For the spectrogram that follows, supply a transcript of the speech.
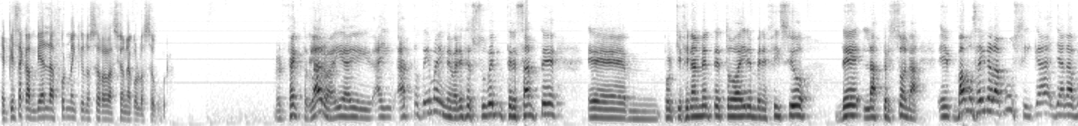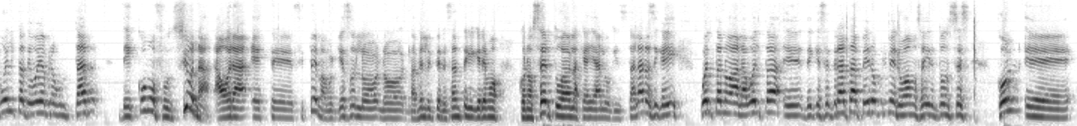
empieza a cambiar la forma en que uno se relaciona con los seguros. Perfecto, claro, ahí hay, hay harto tema y me parece súper interesante eh, porque finalmente esto va a ir en beneficio de las personas. Eh, vamos a ir a la música y a la vuelta te voy a preguntar de cómo funciona ahora este sistema, porque eso es lo, también lo interesante que queremos conocer. Tú hablas que hay algo que instalar, así que ahí cuéntanos a la vuelta eh, de qué se trata, pero primero vamos a ir entonces con eh,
